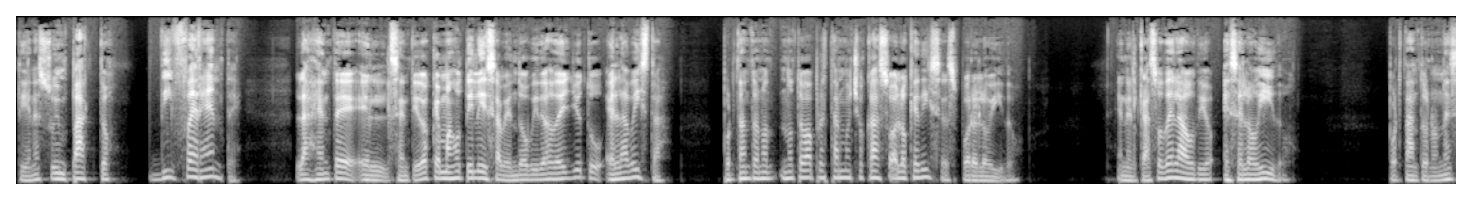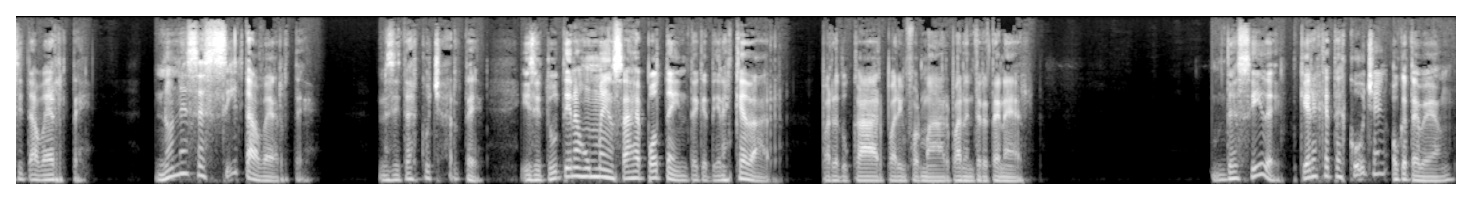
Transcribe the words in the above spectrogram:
tiene su impacto diferente. La gente, el sentido que más utiliza viendo videos de YouTube es la vista. Por tanto, no, no te va a prestar mucho caso a lo que dices por el oído. En el caso del audio, es el oído. Por tanto, no necesita verte. No necesita verte. Necesita escucharte. Y si tú tienes un mensaje potente que tienes que dar para educar, para informar, para entretener, decide, ¿quieres que te escuchen o que te vean?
